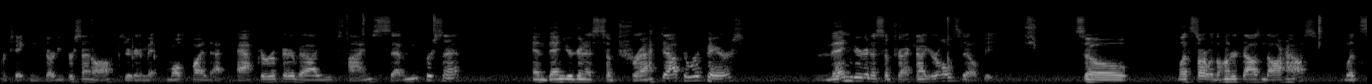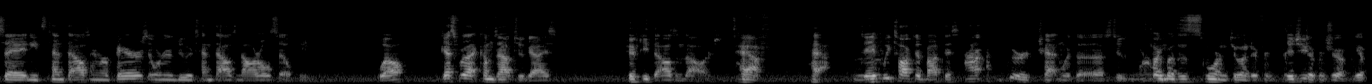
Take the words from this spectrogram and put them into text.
We're taking 30% off. So you're going to multiply that after repair value times 70%. And then you're going to subtract out the repairs. Then you're going to subtract out your wholesale fee. So let's start with a $100,000 house. Let's say it needs 10000 in repairs, and we're going to do a $10,000 wholesale fee. Well, guess where that comes out to, guys? $50,000. Half. Half. Mhm. Dave, we talked about this. I, don't- I think we were chatting with a student. weren't Talking we? about this this morning too on different Did you? different show. Yep.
